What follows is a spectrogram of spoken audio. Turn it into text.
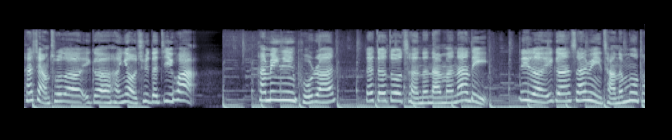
他想出了一个很有趣的计划。他命令仆人在这座城的南门那里立了一根三米长的木头，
